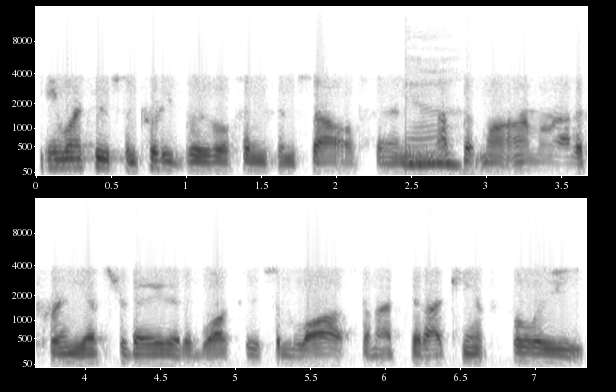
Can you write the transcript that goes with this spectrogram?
he went through some pretty brutal things himself. And yeah. I put my arm around a friend yesterday that had walked through some loss. And I said, I can't fully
